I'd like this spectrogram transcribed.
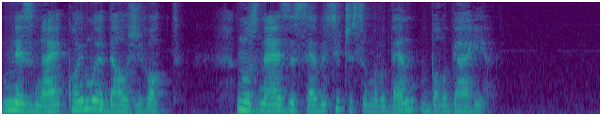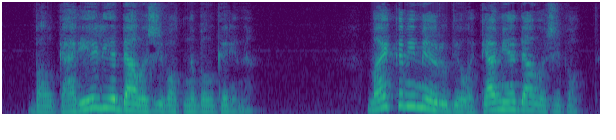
Не знае кой му е дал живот, но знае за себе си, че съм роден в България. България ли е дала живот на българина? Майка ми ме е родила, тя ми е дала живот.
